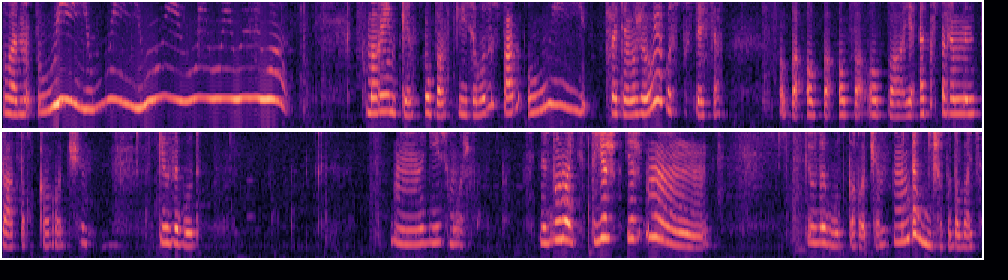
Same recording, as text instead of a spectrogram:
Ладно. Уї, уї, Хмаринки. Опа, дивіться, водоспад. Уї. Кстати, а може ви якось спуститися? Опа, опа, опа, опа. Я експериментатор, коротше. Kill the good. Надіюсь, можна. Не здумай, ти я ж, я ж. Kill the good, коротше. Мені так більше подобається.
